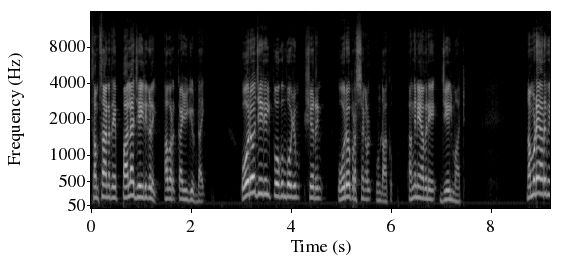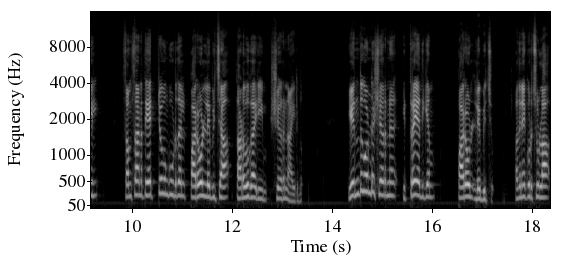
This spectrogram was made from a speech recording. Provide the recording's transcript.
സംസ്ഥാനത്തെ പല ജയിലുകളിൽ അവർ കഴിയുകയുണ്ടായി. ഓരോ ജയിലിൽ പോകുമ്പോഴും ഷെറിൻ ഓരോ പ്രശ്നങ്ങൾ ഉണ്ടാക്കും. അങ്ങനെ അവരെ ജയിൽ മാറ്റും. നമ്മുടെ അറിവിൽ സംസ്ഥാനത്ത് ഏറ്റവും കൂടുതൽ പരോൾ ലഭിച്ച തടവുകാരിയും ഷെറിനായിരുന്നു. എന്തുകൊണ്ട് ഷെറിന് ഇത്രയധികം പരോൾ ലഭിച്ചു? അതിനെക്കുറിച്ചുള്ള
